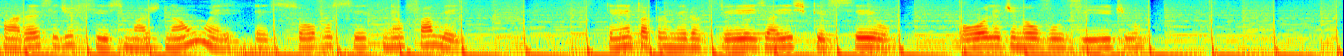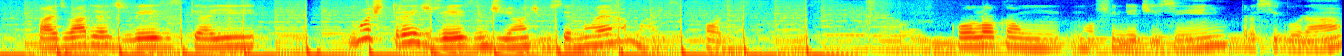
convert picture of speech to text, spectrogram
Parece difícil, mas não é. É só você, que nem eu falei. Tenta a primeira vez, aí esqueceu, olha de novo o vídeo. Faz várias vezes que aí umas três vezes em diante você não erra mais. Olha, coloca um, um alfinetezinho para segurar.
